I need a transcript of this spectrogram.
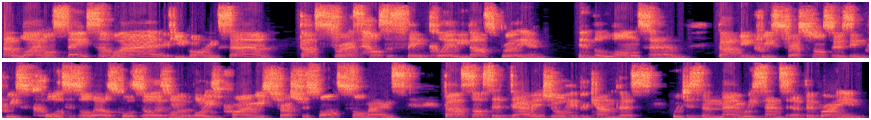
uh, live on stage somewhere, if you've got an exam, that stress helps us think clearly. That's brilliant. In the long term, that increased stress response, those increased cortisol levels. Cortisol is one of the body's primary stress response hormones that starts to damage your hippocampus, which is the memory center of the brain.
